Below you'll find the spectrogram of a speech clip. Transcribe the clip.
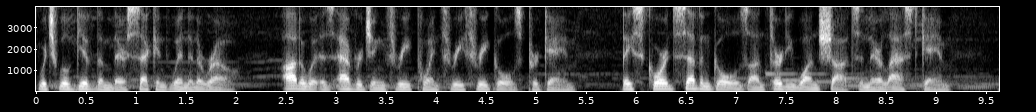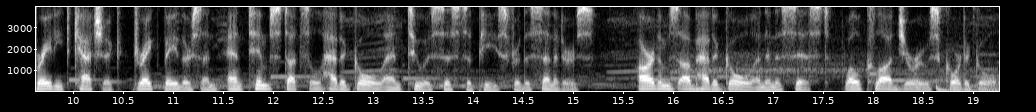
which will give them their second win in a row. Ottawa is averaging 3.33 goals per game. They scored 7 goals on 31 shots in their last game. Brady Tkachuk, Drake Batherson and Tim Stützle had a goal and two assists apiece for the Senators. Artem Zub had a goal and an assist, while Claude Giroux scored a goal.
